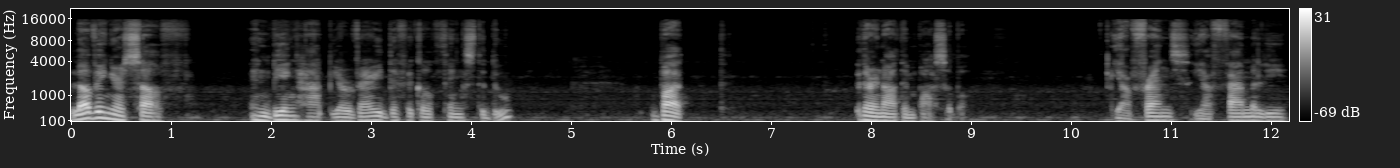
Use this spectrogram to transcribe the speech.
Loving yourself and being happy are very difficult things to do. but they're not impossible. You have friends, you have family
